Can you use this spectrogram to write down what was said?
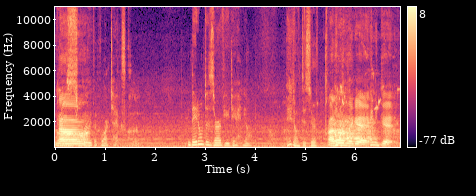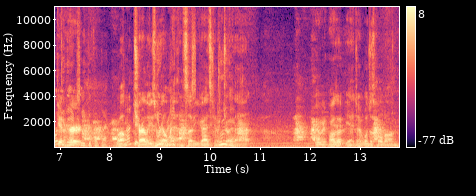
No. Screw the Vortex Club. They don't deserve you, Daniel. They don't deserve. I don't want them to get I mean, get get hurt. do for Well, huh? Charlie's a You real write man, so you guys can enjoy it. that. You want me to pause it? Yeah, we'll just hold on.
